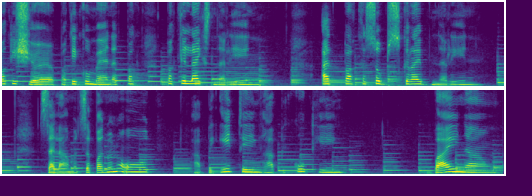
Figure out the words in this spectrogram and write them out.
paki-share, paki-comment at paki-likes na rin at paka-subscribe na rin. Salamat sa panonood. Happy eating, happy cooking. Bye now.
